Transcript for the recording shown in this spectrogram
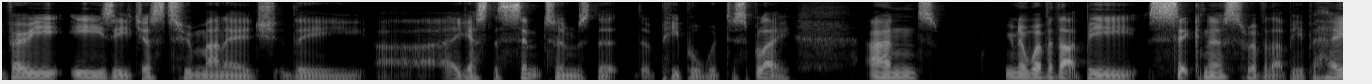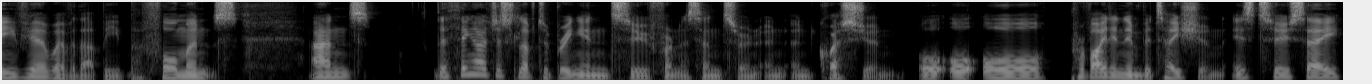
very easy just to manage the, uh, I guess, the symptoms that that people would display, and you know whether that be sickness, whether that be behavior, whether that be performance, and the thing I just love to bring into front and center and, and, and question or, or, or provide an invitation is to say,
